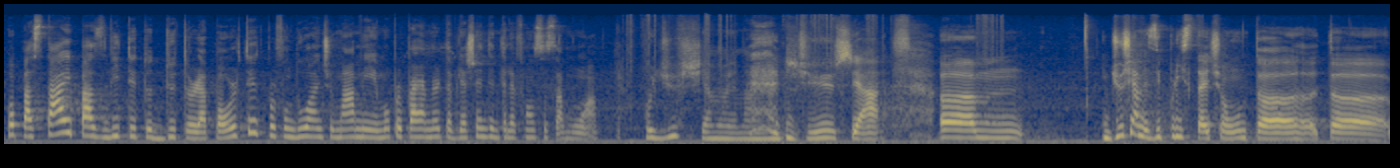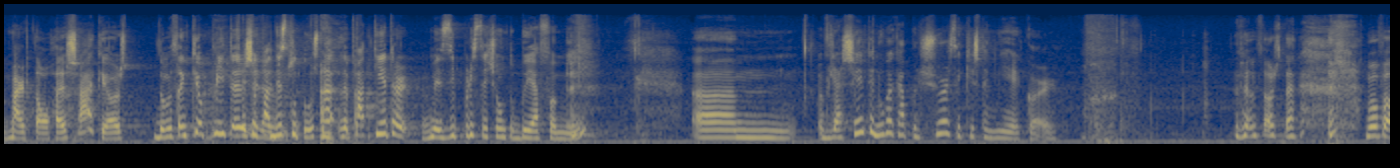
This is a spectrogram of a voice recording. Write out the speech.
Po pastaj, pas vitit të dytë të raportit, përfunduan që mami më përpara merrte Vlashentin në telefon sesa mua. Po gjyshja, moj e mami. Gjyshja. gjyshja mezi priste që unë të, të martohesha, kjo është, domethënë kjo pikë është e padiskutueshme, dhe patjetër mezi priste që unë të bëja fëmi. Um, ehm, Vlashentin nuk e ka pëlqyer se kishte mjekër. Dhe më thoshte, moj po,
